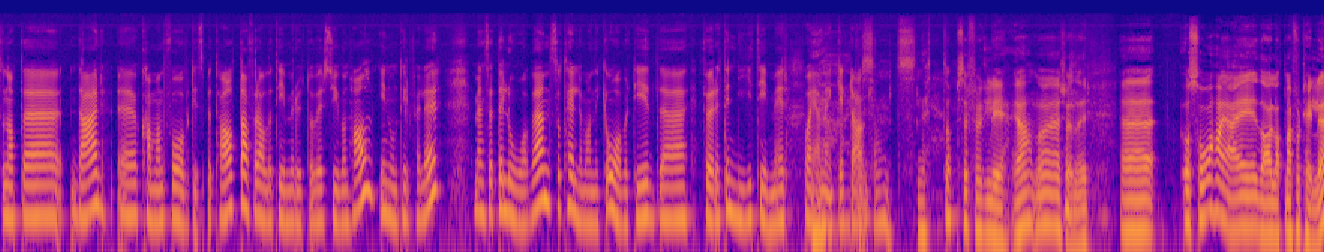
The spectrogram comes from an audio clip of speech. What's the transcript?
Sånn at uh, der kan man få overtidsbetalt da, for alle timer utover 7,5 i noen tilfeller. Mens etter loven så teller man ikke overtid før etter ni timer på en ja, enkelt dag. Ikke sant. Nettopp, selvfølgelig. Ja, nå jeg skjønner. Uh, og så har jeg da latt meg fortelle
